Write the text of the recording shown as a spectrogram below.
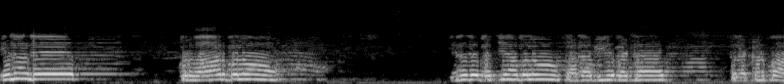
ਇਹਨਾਂ ਦੇ ਪਰਿਵਾਰ ਵੱਲੋਂ ਇਹਨਾਂ ਦੇ ਬੱਚਿਆਂ ਵੱਲੋਂ ਸਾਡਾ ਵੀਰ ਬੈਠਾ ਸੁਲੱਖਣ ਭਾ।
